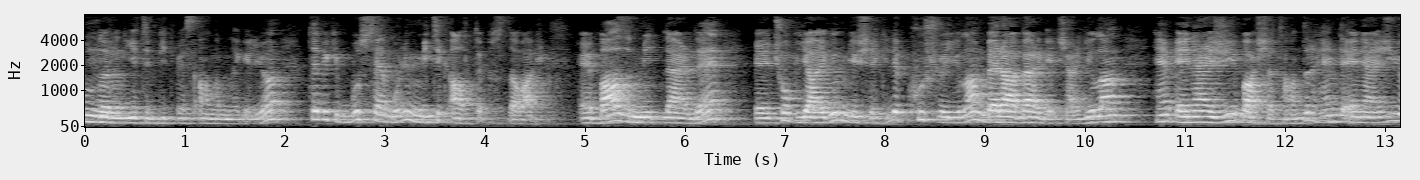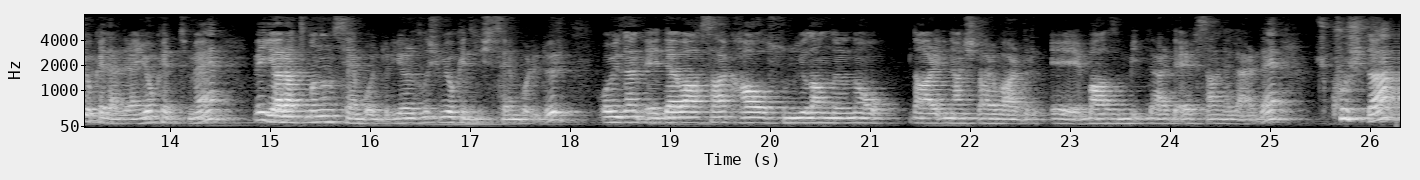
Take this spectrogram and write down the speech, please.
bunların yitip gitmesi anlamına geliyor. Tabii ki bu sembolün mitik altyapısı da var. E, bazı mitlerde e, çok yaygın bir şekilde kuş ve yılan beraber geçer. Yılan hem enerjiyi başlatandır hem de enerjiyi yok edendir. Yani yok etme ve yaratmanın sembolüdür. Yaratılış ve yok ediliş sembolüdür. O yüzden e, devasa kaosun yılanlarına dair inançlar vardır e, bazı mitlerde, efsanelerde. Kuş da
